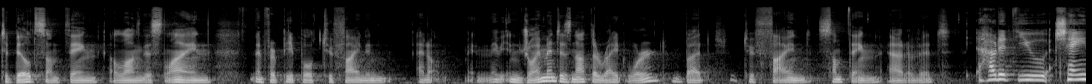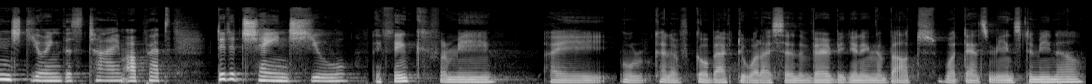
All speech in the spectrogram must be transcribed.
to build something along this line and for people to find and I don't maybe enjoyment is not the right word, but to find something out of it. How did you change during this time, or perhaps did it change you? I think for me, I will kind of go back to what I said at the very beginning about what dance means to me now.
